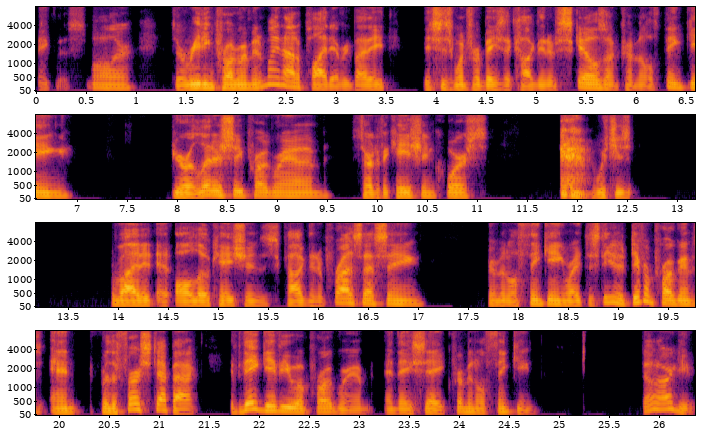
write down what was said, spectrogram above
make this smaller. It's a reading program. It might not apply to everybody. This is one for basic cognitive skills on criminal thinking, Bureau Literacy program, certification course, which is provided at all locations, cognitive processing, criminal thinking, right? This, these are different programs. And for the First Step Act, if they give you a program and they say criminal thinking, don't argue,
